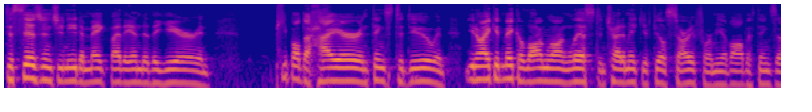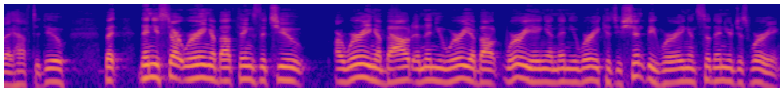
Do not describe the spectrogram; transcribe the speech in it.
decisions you need to make by the end of the year, and people to hire and things to do. And, you know, I could make a long, long list and try to make you feel sorry for me of all the things that I have to do. But then you start worrying about things that you are worrying about, and then you worry about worrying, and then you worry because you shouldn't be worrying, and so then you're just worrying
